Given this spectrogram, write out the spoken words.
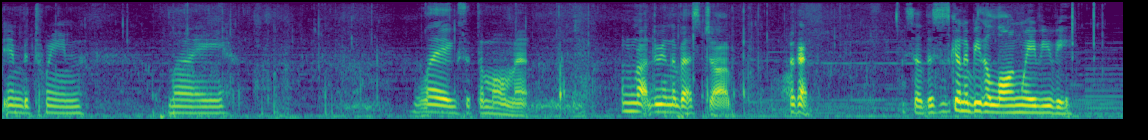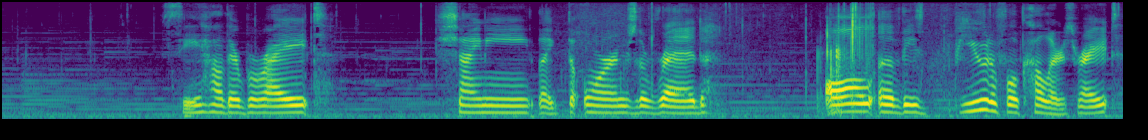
in between my legs at the moment. I'm not doing the best job. Okay. So this is going to be the long wave UV. See how they're bright, shiny, like the orange, the red, all of these beautiful colors, right?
